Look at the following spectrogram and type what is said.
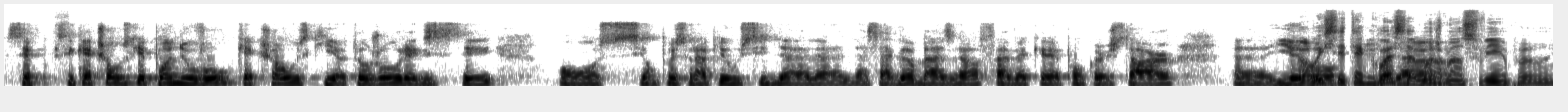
c'est quelque chose qui n'est pas nouveau, quelque chose qui a toujours existé. On, si on peut se rappeler aussi de la, la, la saga Bazoff avec euh, Poker Star. Euh, il y a ah oui, c'était plusieurs... quoi ça? Moi, je m'en souviens pas. Oui.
